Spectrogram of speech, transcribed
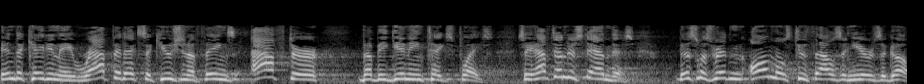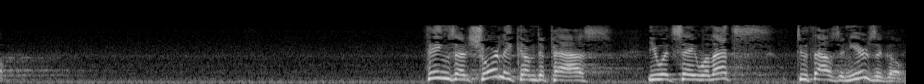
indicating a rapid execution of things after the beginning takes place. So you have to understand this. This was written almost 2,000 years ago. Things that shortly come to pass, you would say, well, that's 2,000 years ago.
